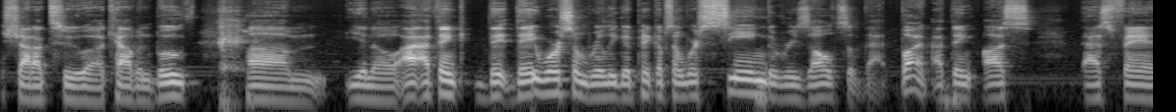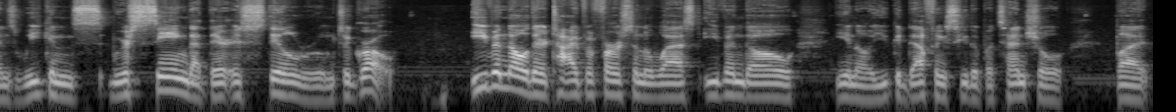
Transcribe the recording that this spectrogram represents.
shout out to uh, Calvin Booth. Um, you know, I, I think they, they were some really good pickups, and we're seeing the results of that. But I think us as fans, we can we're seeing that there is still room to grow even though they're tied for first in the West, even though you know you could definitely see the potential, but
